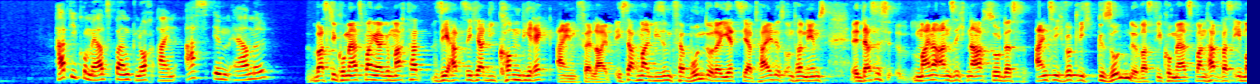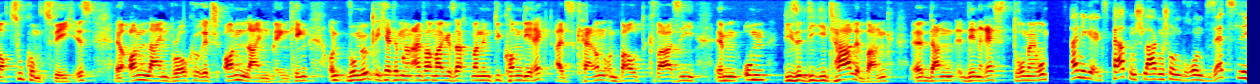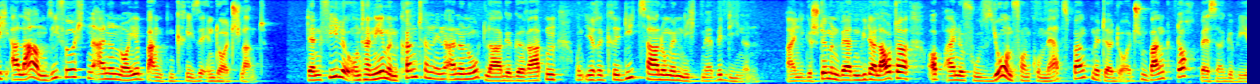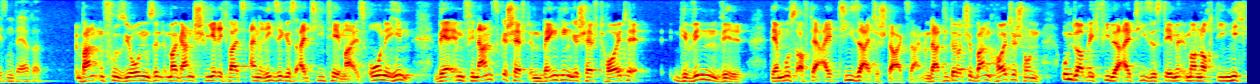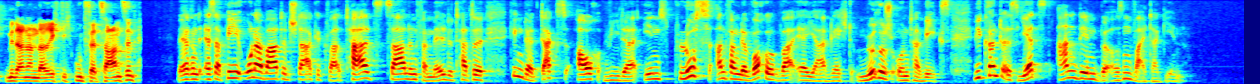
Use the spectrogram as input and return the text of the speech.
Hat die Commerzbank noch ein Ass im Ärmel? Was die Commerzbank ja gemacht hat, sie hat sich ja die Comdirect einverleibt. Ich sag mal, diesem Verbund oder jetzt ja Teil des Unternehmens, äh, das ist meiner Ansicht nach so das einzig wirklich Gesunde, was die Commerzbank hat, was eben auch zukunftsfähig ist. Äh, Online-Brokerage, Online-Banking. Und womöglich hätte man einfach mal gesagt, man nimmt die Comdirect als Kern und baut quasi ähm, um diese digitale Bank äh, dann den Rest drumherum. Einige Experten schlagen schon grundsätzlich Alarm. Sie fürchten eine neue Bankenkrise in Deutschland. Denn viele Unternehmen könnten in eine Notlage geraten und ihre Kreditzahlungen nicht mehr bedienen. Einige Stimmen werden wieder lauter, ob eine Fusion von Commerzbank mit der Deutschen Bank doch besser gewesen wäre. Bankenfusionen sind immer ganz schwierig, weil es ein riesiges IT-Thema ist. Ohnehin, wer im Finanzgeschäft, im Bankinggeschäft heute gewinnen will, der muss auf der IT-Seite stark sein. Und da hat die Deutsche Bank heute schon unglaublich viele IT-Systeme immer noch, die nicht miteinander richtig gut verzahnt sind. Während SAP unerwartet starke Quartalszahlen vermeldet hatte, ging der DAX auch wieder ins Plus. Anfang der Woche war er ja recht mürrisch unterwegs. Wie könnte es jetzt an den Börsen weitergehen?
